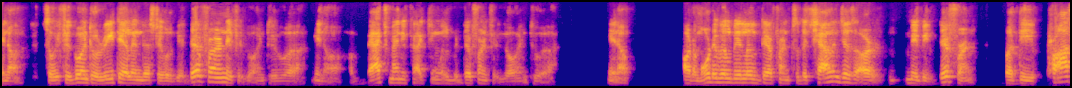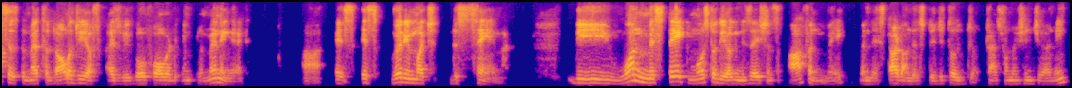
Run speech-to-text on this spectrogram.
You know, so if you go into a retail industry, will be different. If you go into, you know, batch manufacturing, will be different. If you go into a, you know, automotive, will be a little different. So the challenges are maybe different, but the process, the methodology of as we go forward implementing it, uh, is is very much the same. The one mistake most of the organizations often make when they start on this digital transformation journey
